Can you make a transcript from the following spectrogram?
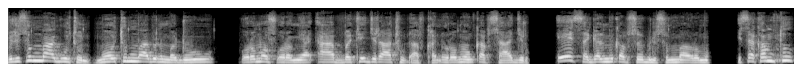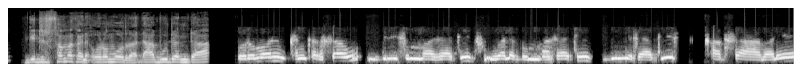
bilisummaa guutuun mootummaa birmaduu Oromoof Oromiyaa dhaabbatee jiraatuudhaaf kan Oromoon qabsaa'aa jiru. Eessa galmi qabsoo bilisummaa Oromoo? Isa kamtu gidirfama kana Oromoo irraa dhaabuu danda'a? Oromoon kan qabsaa'u bilisummaa isaatiif walabummaa isaatiif biyya isaatiif qabsaa'a malee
